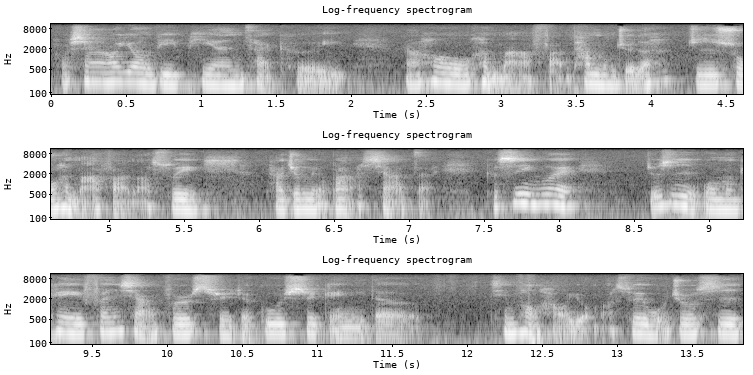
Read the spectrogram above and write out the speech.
好像要用 VPN 才可以，然后很麻烦，他们觉得就是说很麻烦了，所以。他就没有办法下载，可是因为就是我们可以分享 Firstory 的故事给你的亲朋好友嘛，所以我就是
